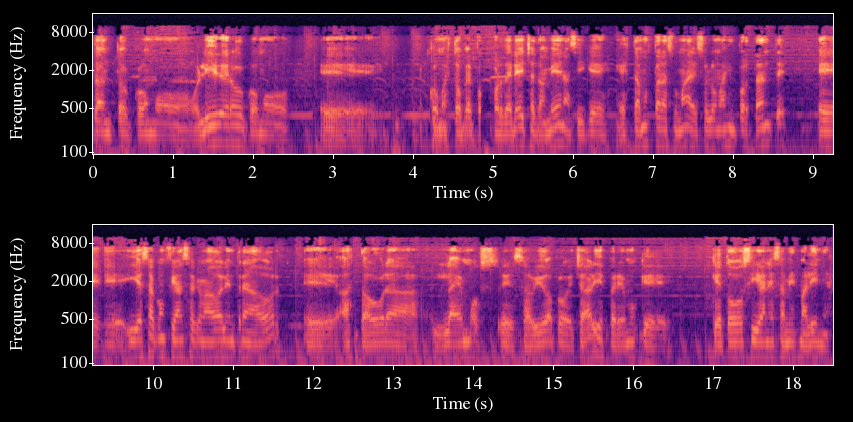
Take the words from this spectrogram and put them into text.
tanto como lídero como eh, como stopper por, derecha también, así que estamos para sumar, eso es lo más importante. Eh, eh, y esa confianza que me ha dado el entrenador, hasta ahora la hemos sabido aprovechar y esperemos que, que todos sigan esa misma línea.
